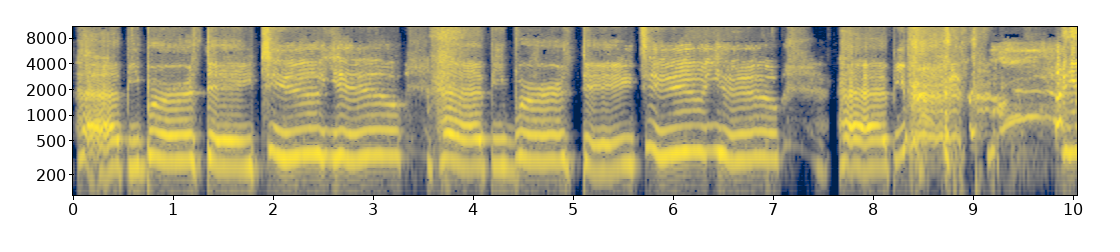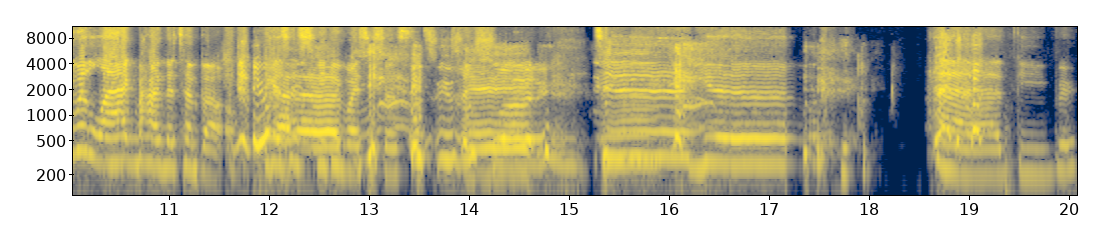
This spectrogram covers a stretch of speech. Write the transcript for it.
Happy birthday to you. Happy birthday to you. Happy birthday. he would lag behind the tempo because his speaking voice is so It's he's so slow. to you. Happy birthday.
